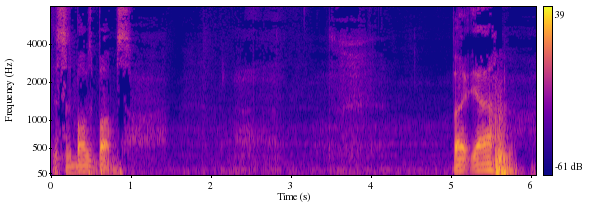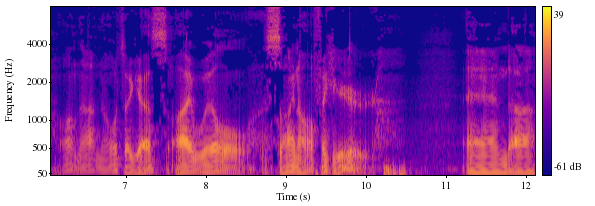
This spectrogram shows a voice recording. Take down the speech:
This is Bub's Bubs. But yeah, on that note, I guess I will sign off of here. And uh,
